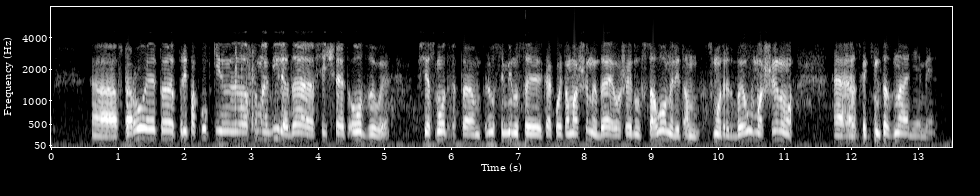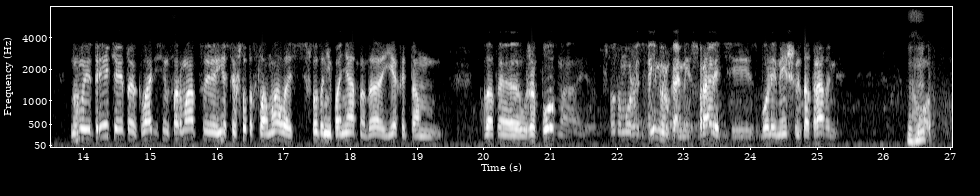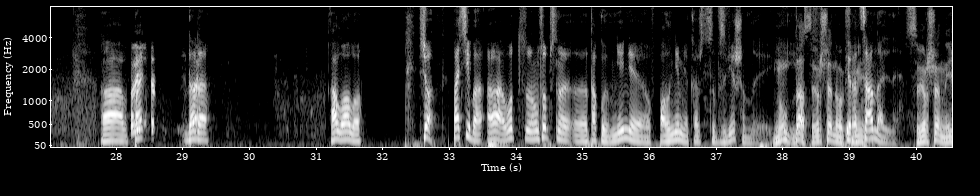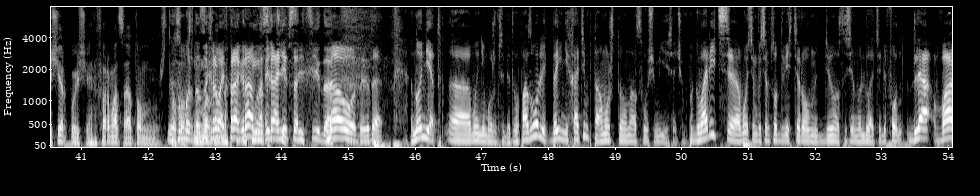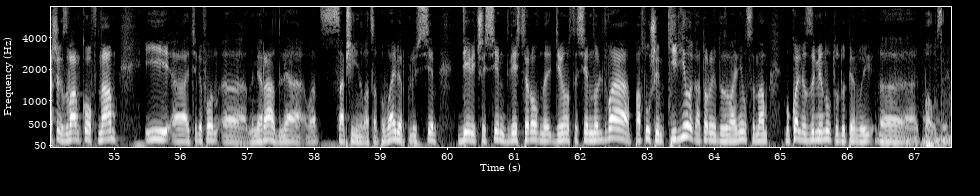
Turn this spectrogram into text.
А, Второе, это при покупке автомобиля, да, все читают отзывы. Все смотрят там плюсы, минусы какой-то машины, да, и уже идут в салон или там смотрят БУ машину э, с какими-то знаниями. Ну и третье, это кладезь информации, если что-то сломалось, что-то непонятно, да, ехать там куда-то уже поздно, что-то может своими руками исправить и с более меньшими затратами. Мгм. Вот. А, по- есть, Да-да. Алло, алло. Все, спасибо. А вот, ну, собственно, э, такое мнение вполне, мне кажется, взвешенное Ну и, да, совершенно, в общем, и- рациональное. совершенно исчерпывающая информация о том, что, Ну, можно закрывать программу, найти в сходиться сети, да. на отдых, да. Но нет, э, мы не можем себе этого позволить, да и не хотим, потому что у нас, в общем, есть о чем поговорить. Э, 8 800 200 ровно 9702, телефон для ваших звонков нам и э, телефон, э, номера для сообщений на WhatsApp и Viber, плюс 7 967 200 ровно 9702. Послушаем Кирилла, который дозвонился нам буквально за минуту до первой э, паузы.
